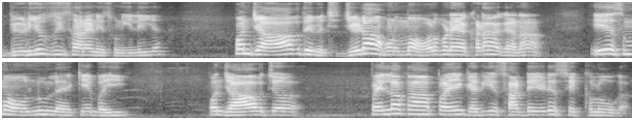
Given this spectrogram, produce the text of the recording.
ਵੀਡੀਓ ਤੁਸੀਂ ਸਾਰਿਆਂ ਨੇ ਸੁਣੀ ਲਈ ਆ। ਪੰਜਾਬ ਦੇ ਵਿੱਚ ਜਿਹੜਾ ਹੁਣ ਮਾਹੌਲ ਬਣਿਆ ਖੜਾ ਹੈਗਾ ਨਾ, ਇਸ ਮਾਹੌਲ ਨੂੰ ਲੈ ਕੇ ਬਈ ਪੰਜਾਬ 'ਚ ਪਹਿਲਾਂ ਤਾਂ ਆਪਾਂ ਇਹ ਕਹਿ ਦਈਏ ਸਾਡੇ ਜਿਹੜੇ ਸਿੱਖ ਲੋਕ ਆ,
